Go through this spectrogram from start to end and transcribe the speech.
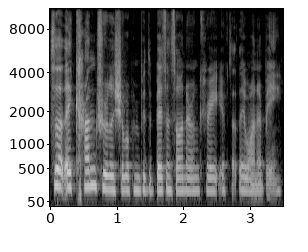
so that they can truly show up and be the business owner and creative that they want to be.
